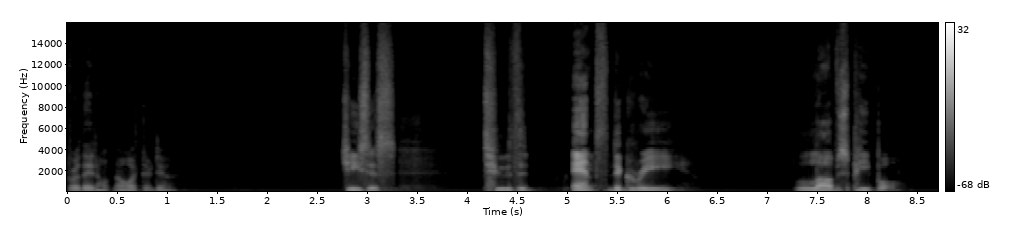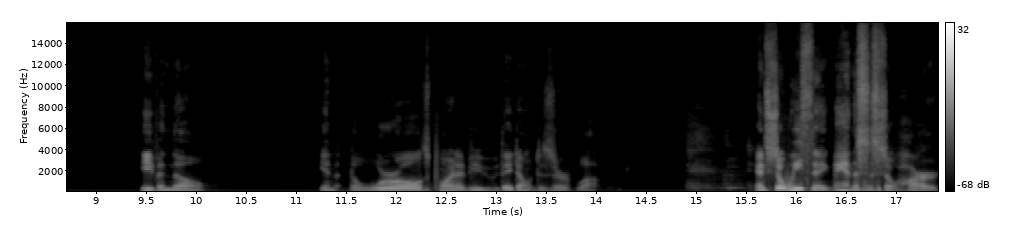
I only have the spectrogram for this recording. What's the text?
for they don't know what they're doing. Jesus, to the nth degree, loves people, even though, in the world's point of view, they don't deserve love. And so we think, man, this is so hard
